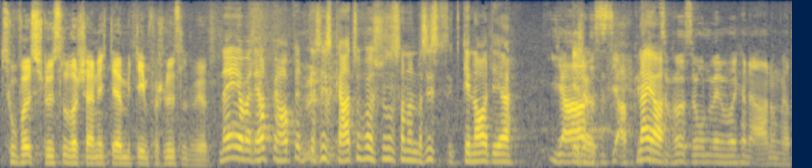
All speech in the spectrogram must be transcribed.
Zufallsschlüssel wahrscheinlich, der mit dem verschlüsselt wird. Nein, aber der hat behauptet, das ist kein Zufallsschlüssel, sondern das ist genau der. Ja, er. das ist die Naja. abgekürzte Version, wenn man keine Ahnung hat.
